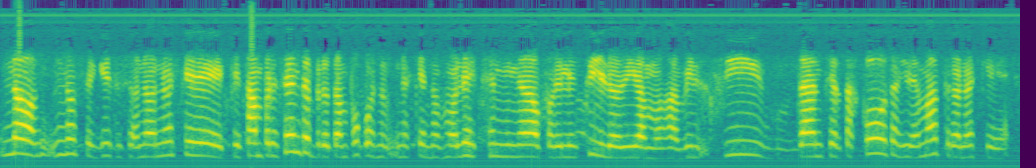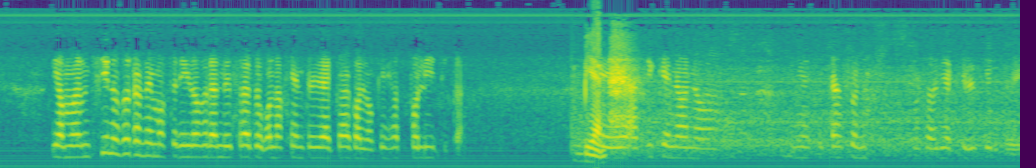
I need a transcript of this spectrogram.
no, no sé qué es eso, no, no es que, que están presentes, pero tampoco no, no, es que nos molesten ni nada por el estilo, digamos, sí dan ciertas cosas y demás, pero no es que digamos, en sí nosotros no hemos tenido grandes trato con la gente de acá, con lo que es la política. Bien. Eh, así que no, no, en ese caso no, no sabría qué decirte bien.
